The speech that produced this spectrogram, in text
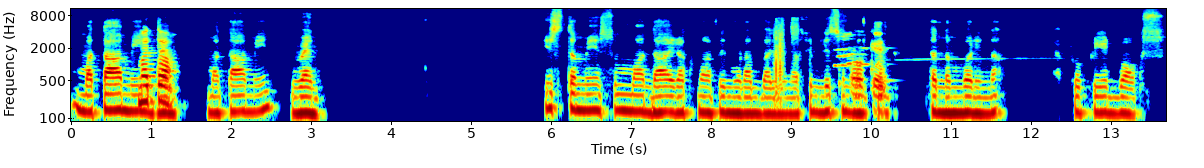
Mata mean Mata. when. Mata mean when. Istame summa dai rakma fil murabbal munasib. Listen and Okay. put the number in the appropriate box.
